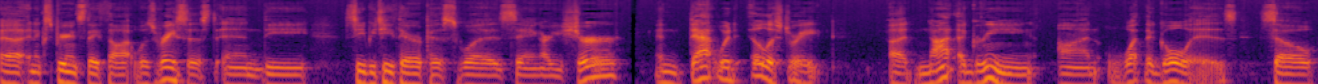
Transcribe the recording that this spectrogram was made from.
uh, an experience they thought was racist, and the CBT therapist was saying, Are you sure? And that would illustrate uh, not agreeing on what the goal is. So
